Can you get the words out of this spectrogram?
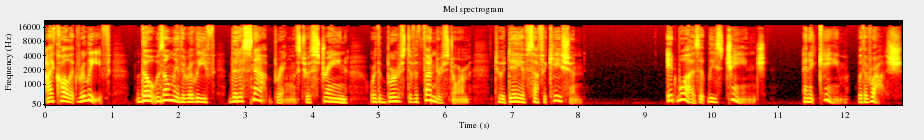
I call it relief, though it was only the relief that a snap brings to a strain or the burst of a thunderstorm to a day of suffocation. It was at least change, and it came with a rush.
